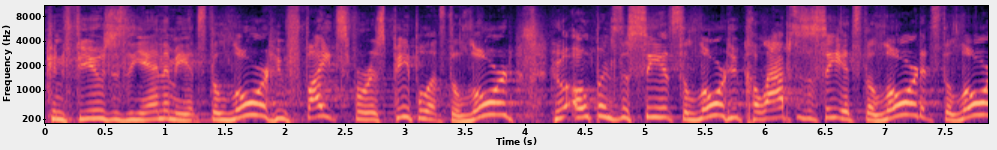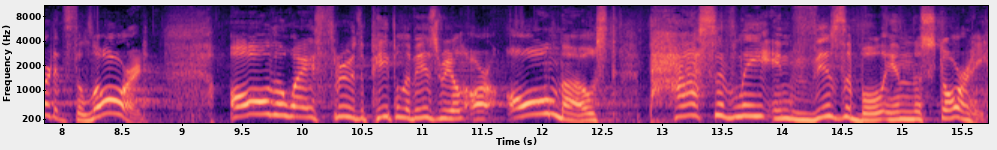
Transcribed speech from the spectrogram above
confuses the enemy it's the Lord who fights for his people. It's the Lord who opens the sea. It's the Lord who collapses the sea. It's the Lord, it's the Lord, it's the Lord. All the way through, the people of Israel are almost passively invisible in the story.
